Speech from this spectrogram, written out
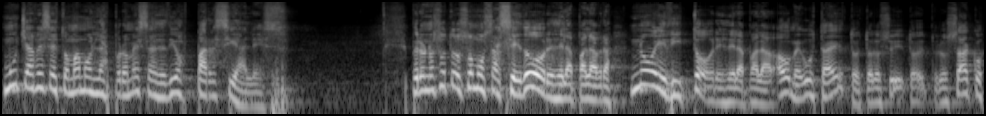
Muchas veces tomamos las promesas de Dios parciales. Pero nosotros somos hacedores de la palabra, no editores de la palabra. Oh, me gusta esto, esto lo, esto lo saco.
